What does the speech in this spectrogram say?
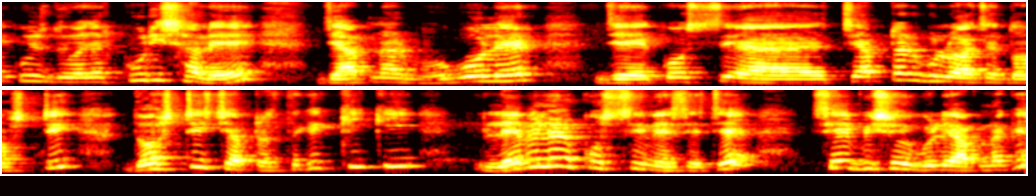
একুশ দু হাজার কুড়ি সালে যে আপনার ভূগোলের যে কোশ্চেন চ্যাপ্টারগুলো আছে দশটি দশটি চ্যাপ্টার থেকে কি কি লেভেলের কোশ্চিন এসেছে সেই বিষয়গুলি আপনাকে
